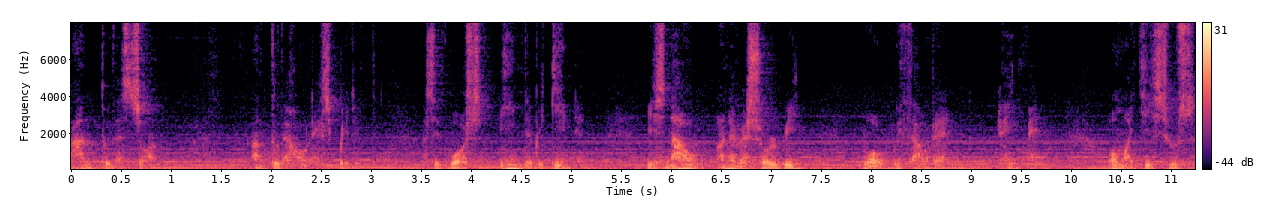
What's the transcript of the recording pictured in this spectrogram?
and to the Son, and to the Holy Spirit, as it was in the beginning, is now, and ever shall be, world without end. Amen. O my Jesus,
